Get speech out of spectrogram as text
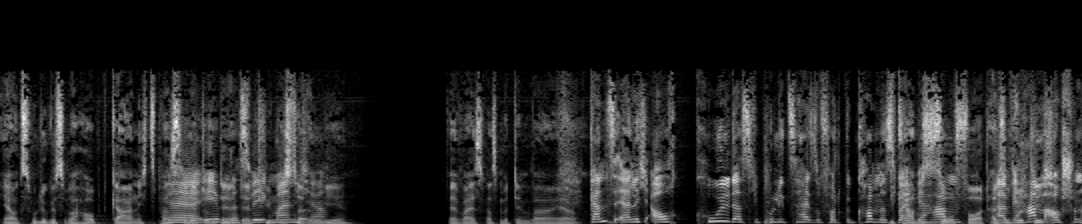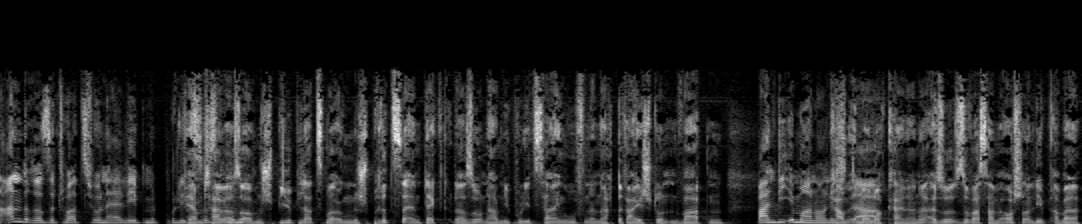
Ja, und zum Glück ist überhaupt gar nichts passiert ja, und eben, der, der deswegen Typ meine ist da ich ja. Wer weiß, was mit dem war, ja. Ganz ehrlich, auch cool, dass die Polizei sofort gekommen ist, Die weil kam wir haben, sofort. Also äh, wir wirklich- haben auch schon andere Situationen erlebt mit Wir Polizisten. haben teilweise auf dem Spielplatz mal irgendeine Spritze entdeckt oder so und haben die Polizei angerufen, dann nach drei Stunden warten waren die immer noch nicht kam da. immer noch keiner. Ne? Also sowas haben wir auch schon erlebt, aber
